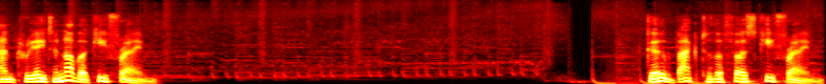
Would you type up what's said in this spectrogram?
and create another keyframe. Go back to the first keyframe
